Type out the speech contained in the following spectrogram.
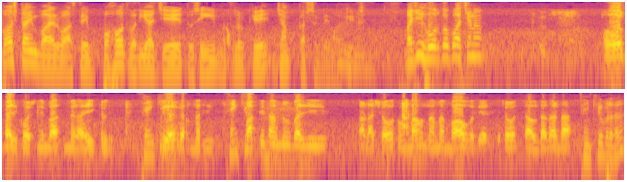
ਫਸਟ ਟਾਈਮ ਬਾਇਰ ਵਾਸਤੇ ਬਹੁਤ ਵਧੀਆ ਜੇ ਤੁਸੀਂ ਮਤਲਬ ਕਿ ਜੰਪ ਕਰ ਸਕਦੇ ਮਾਰਕੀਟ 'ਚ। ਬਾਜੀ ਹੋਰ ਕੋਈ ਕੁਐਸਚਨ ਹੋਰ ਭਾਜੀ ਕੁਛ ਨਹੀਂ ਬਸ ਮੇਰਾ ਹੀ ਥੈਂਕ ਯੂ ਕਲੀਅਰ ਕਰਨਾ ਸੀ। Thank you. ਬਾਕੀ ਤੁਹਾਨੂੰ ਭਾਜੀ ਤੁਹਾਡਾ ਸ਼ੋਅ ਸੁਣਦਾ ਹੁੰਦਾ ਮੈਂ ਬਹੁਤ ਵਧੀਆ ਸ਼ੋਅ ਚੱਲਦਾ ਤੁਹਾਡਾ। Thank you brother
